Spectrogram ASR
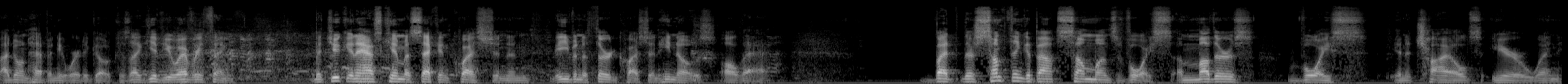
I don't have anywhere to go because I give you everything. but you can ask him a second question and even a third question. He knows all that. But there's something about someone's voice, a mother's voice in a child's ear when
